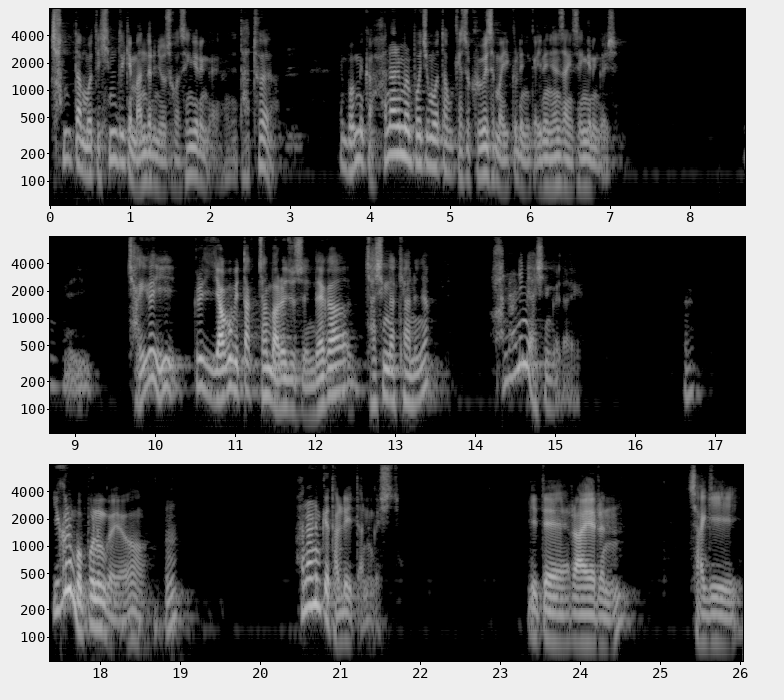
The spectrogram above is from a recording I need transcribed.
참다 못해 힘들게 만드는 요소가 생기는 거예요. 다투어요. 뭡니까? 하나님을 보지 못하고 계속 그것에만 이끌리니까 이런 현상이 생기는 것이. 자기가 이 그래서 야곱이 딱 잘 말해줬어요. 내가 자식 낳게 하느냐? 하나님이 하시는 거다. 이걸 못 보는 거예요. 응? 하나님께 달려 있다는 것이죠. 이때 라헬은 자기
